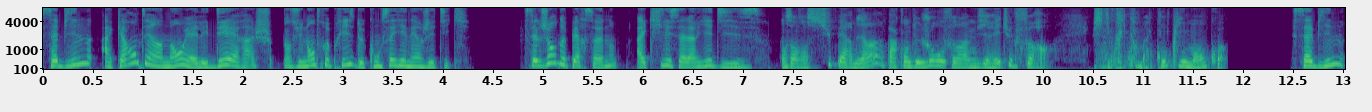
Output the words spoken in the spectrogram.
Sabine a 41 ans et elle est DRH dans une entreprise de conseil énergétique. C'est le genre de personne à qui les salariés disent On s'entend super bien, par contre le jour où il faudra me virer, tu le feras. Je l'ai pris comme un compliment, quoi. Sabine,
